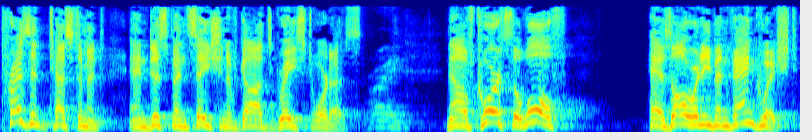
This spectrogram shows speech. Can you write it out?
present testament and dispensation of God's grace toward us. Right. Now, of course, the wolf has already been vanquished.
